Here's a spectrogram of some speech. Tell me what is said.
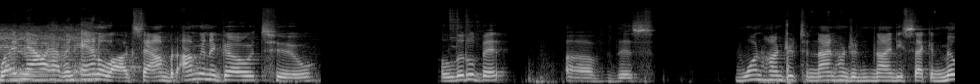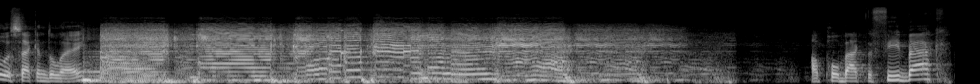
Right now I have an analog sound, but I'm going to go to a little bit of this 100 to 990 second millisecond delay. I'll pull back the feedback.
